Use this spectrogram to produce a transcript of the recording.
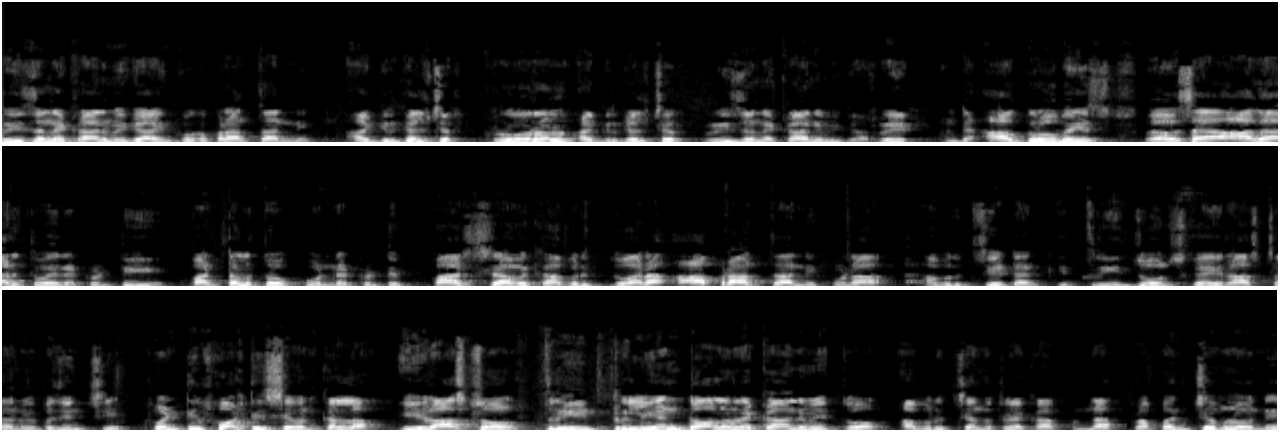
రీజన్ ఎకానమీగా ఇంకొక ప్రాంతాన్ని అగ్రికల్చర్ రూరల్ అగ్రికల్చర్ రీజన్ ఎకానమీగా రేర్ అంటే ఆగ్రో బేస్డ్ వ్యవసాయ ఆధారితమైనటువంటి పంటలతో కూడినటువంటి పారిశ్రామిక అభివృద్ధి ద్వారా ఆ ప్రాంతాన్ని కూడా అభివృద్ధి చేయడానికి త్రీ జోన్స్గా ఈ రాష్ట్రాన్ని విభజించి ట్వంటీ ఫార్టీ సెవెన్ కల్లా ఈ రాష్ట్రం త్రీ ట్రిలియన్ డాలర్ ఎకానమీతో అభివృద్ధి చెందటమే కాకుండా ప్రపంచంలోనే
